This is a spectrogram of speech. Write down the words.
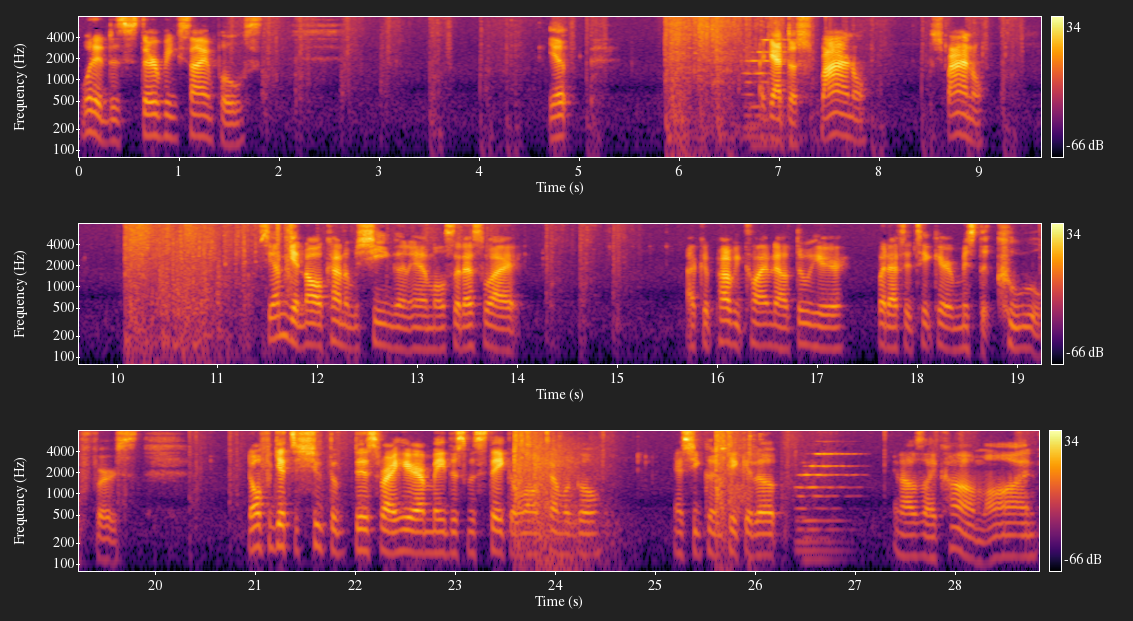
What a disturbing signpost. Yep. I got the spinel. Spinel. See, I'm getting all kind of machine gun ammo, so that's why I could probably climb down through here, but I have to take care of Mr. Cool first. Don't forget to shoot the this right here. I made this mistake a long time ago, and she couldn't pick it up. And I was like, come on.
